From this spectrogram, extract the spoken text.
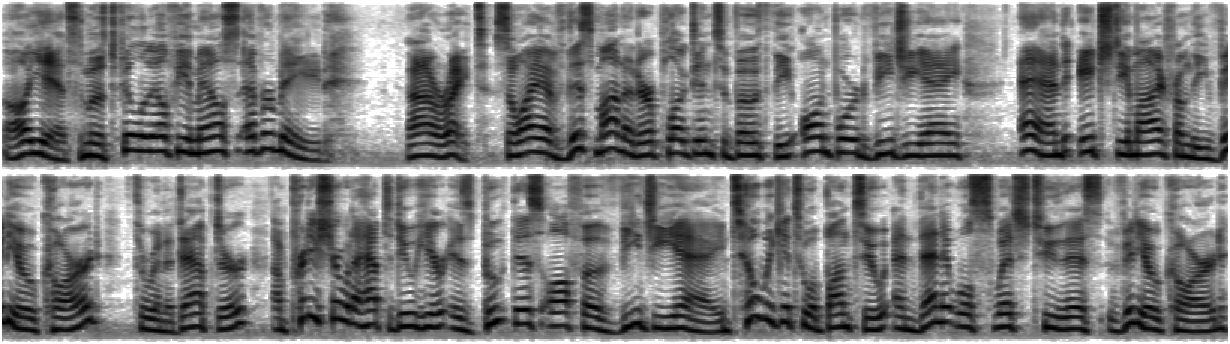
Oh yeah, it's the most Philadelphia mouse ever made. Alright, so I have this monitor plugged into both the onboard VGA and HDMI from the video card through an adapter. I'm pretty sure what I have to do here is boot this off of VGA until we get to Ubuntu and then it will switch to this video card.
